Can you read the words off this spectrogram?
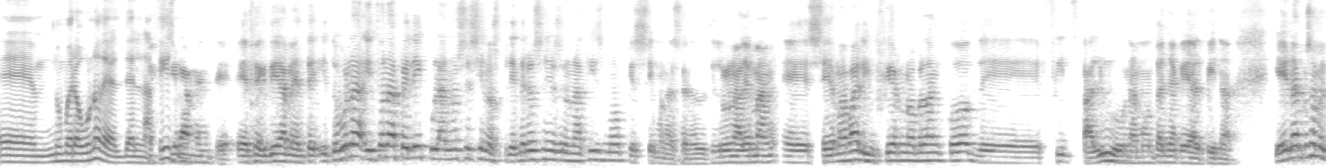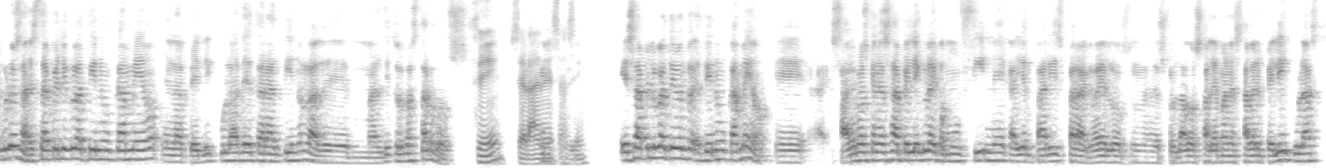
eh, número uno del, nazismo. Efectivamente, efectivamente. Y tuvo una, hizo una película, no sé si en los primeros años del nazismo, que sí, bueno, es el título en alemán, eh, se llamaba El infierno blanco de Fitzpalu, una montaña que hay alpina. Y hay una cosa muy curiosa, esta película tiene un cameo en la película de Tarantino, la de Malditos Bastardos. Sí, será en esa, sí. Esa película tiene, un cameo. Eh, sabemos que en esa película hay como un cine que hay en París para que vayan los soldados alemanes a ver películas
